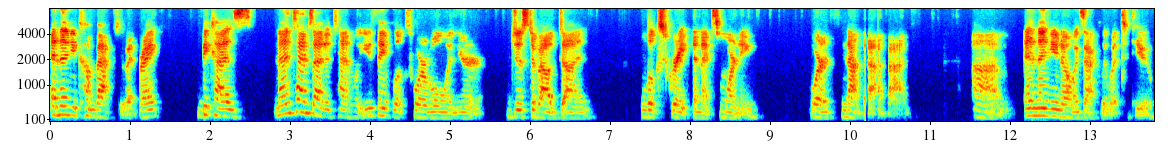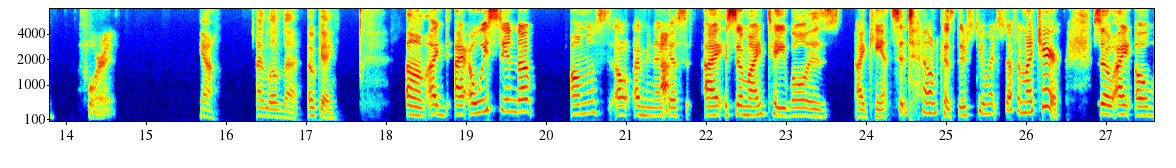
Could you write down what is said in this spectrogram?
and then you come back to it, right? Because nine times out of 10, what you think looks horrible when you're just about done looks great the next morning or not that bad. Um, and then you know exactly what to do for it. Yeah. I love that. Okay. Um, I I always stand up almost. Oh, I mean, I Ah. guess I so my table is I can't sit down because there's too much stuff in my chair. So I am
